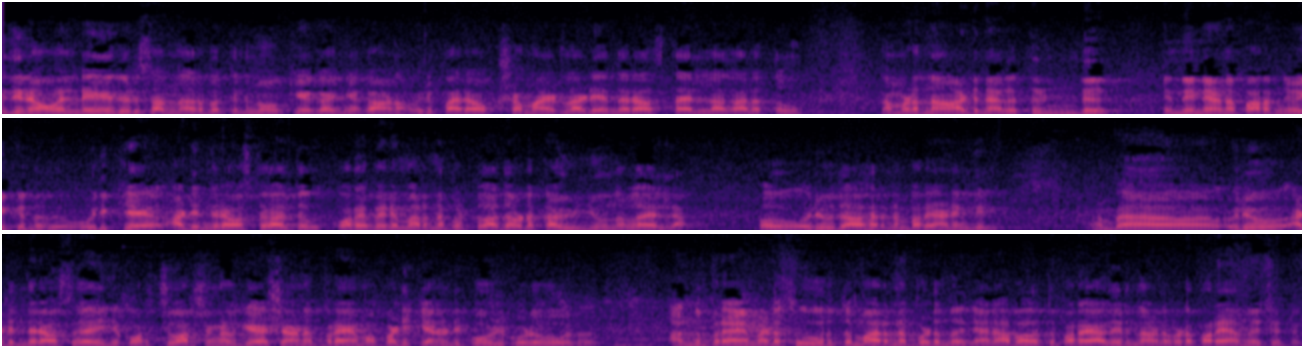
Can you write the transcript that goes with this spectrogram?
ഇത് നോവലിന്റെ ഏതൊരു സന്ദർഭത്തിൽ നോക്കിയാൽ കഴിഞ്ഞാൽ കാണാം. ഒരു പരോക്ഷമായിട്ടുള്ള അടിയന്തരാവസ്ഥ എല്ലാ കാലത്തും നമ്മുടെ നാടിനകത്ത് ഉണ്ട് എന്ന് തന്നെയാണ് പറഞ്ഞു വെക്കുന്നത്. ഒരിക്കൽ അടിയന്തരാവസ്ഥ കാലത്ത് കുറേ പേര് മരണപ്പെട്ടു അതവിടെ കഴിഞ്ഞു എന്നുള്ളതല്ല. ഒരു ഉദാഹരണം പറയുകയാണെങ്കിൽ ഒരു അടിയന്തരാവസ്ഥ കഴിഞ്ഞ് കുറച്ച് വർഷങ്ങൾക്ക് ശേഷമാണ് പ്രേമ പഠിക്കാൻ വേണ്ടി കോഴിക്കോട് പോകുന്നത്. അന്ന് പ്രേമയുടെ സുഹൃത്ത് മരണപ്പെടുന്നത്. ഞാൻ ആ ഭാഗത്ത് പറയാതിരുന്നാണ് ഇവിടെ പറയാന്ന് വെച്ചിട്ട്.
